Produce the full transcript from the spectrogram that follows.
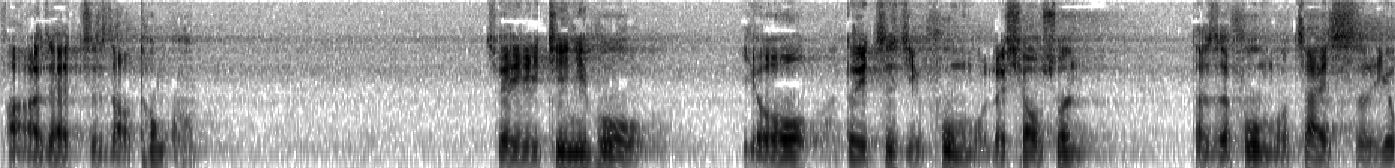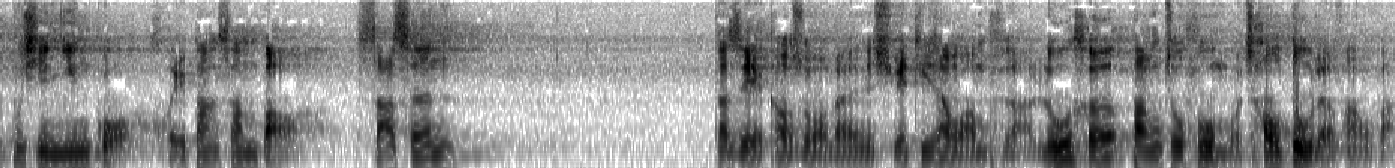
反而在制造痛苦。所以进一步由对自己父母的孝顺，但是父母在世又不信因果，毁谤三宝，杀生。但是也告诉我们，学地藏王菩萨如何帮助父母超度的方法，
